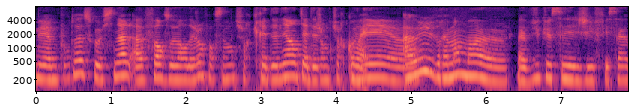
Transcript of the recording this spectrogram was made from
Mais même pour toi, parce qu'au final, à force de voir des gens, forcément tu recrées des liens, il y a des gens que tu reconnais. Euh. Ah oui, vraiment, moi, euh, bah, vu que c'est j'ai fait ça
